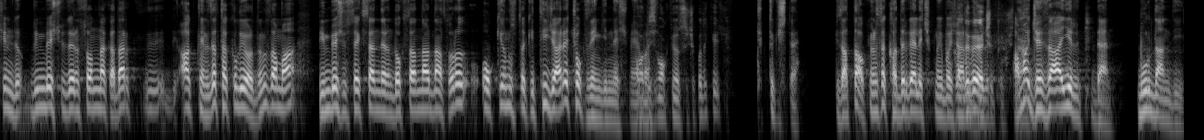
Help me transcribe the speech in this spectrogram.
Şimdi 1500'lerin sonuna kadar e, Akdeniz'de takılıyordunuz ama 1580'lerin 90'lardan sonra okyanustaki ticaret çok zenginleşmeye Ama başladı. bizim okyanusa çıkmadık hiç. Çıktık işte. Biz hatta okyanusta kadırgayla çıkmayı başardık. Kadırgayla çıktık işte, Ama. Cezayir'den, buradan değil.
